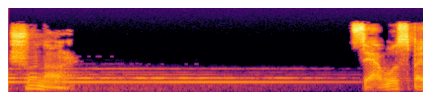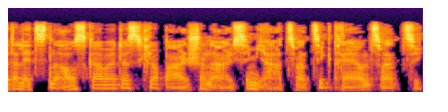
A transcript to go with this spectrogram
Journal. Servus bei der letzten Ausgabe des Global Journals im Jahr 2023.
